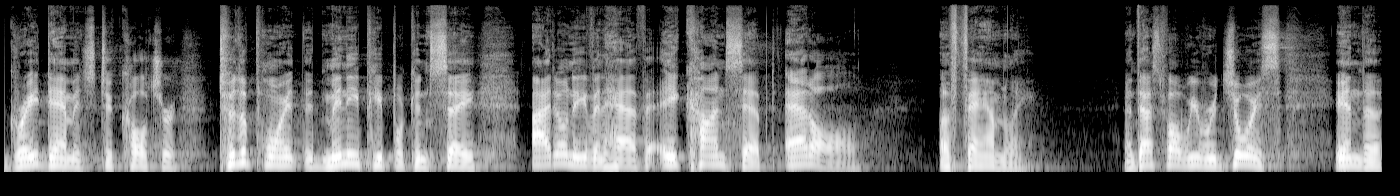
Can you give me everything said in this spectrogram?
great damage to culture, to the point that many people can say, I don't even have a concept at all of family. And that's why we rejoice in the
